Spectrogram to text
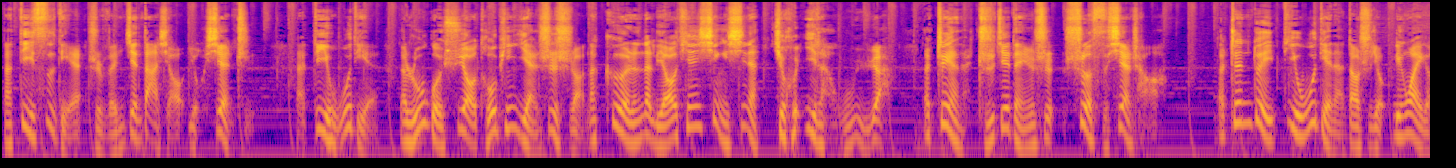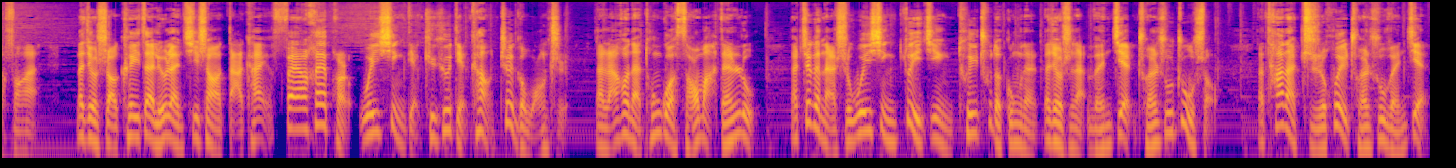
那第四点是文件大小有限制。那第五点，那如果需要投屏演示时啊，那个人的聊天信息呢就会一览无余啊。那这样呢，直接等于是社死现场啊。那针对第五点呢，倒是有另外一个方案。那就是啊，可以在浏览器上打开 FireHyper 微信点 QQ 点 com 这个网址，那然后呢，通过扫码登录。那这个呢是微信最近推出的功能，那就是呢文件传输助手。那它呢只会传输文件，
